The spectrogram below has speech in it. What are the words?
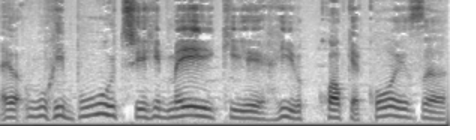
é, o reboot, remake, re, qualquer coisa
